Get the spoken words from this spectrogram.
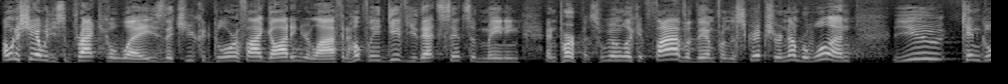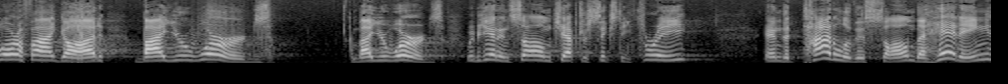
I want to share with you some practical ways that you could glorify God in your life and hopefully give you that sense of meaning and purpose. We're going to look at five of them from the scripture. Number one, you can glorify God by your words. By your words. We begin in Psalm chapter 63, and the title of this psalm, the heading,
